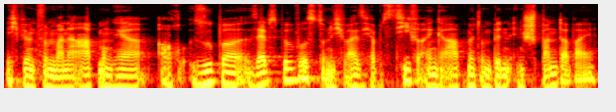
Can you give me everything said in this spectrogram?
ich bin von meiner Atmung her auch super selbstbewusst und ich weiß, ich habe jetzt tief eingeatmet und bin entspannt dabei.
